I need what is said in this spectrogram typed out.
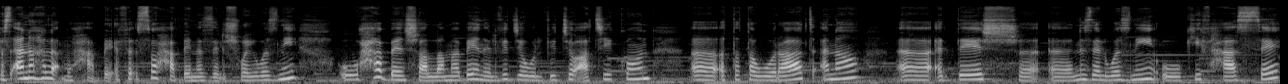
بس أنا هلأ مو حابة افقسه حابة أنزل شوي وزني وحابة إن شاء الله ما بين الفيديو والفيديو اعطيكم آه، التطورات. أنا آه، قديش آه، نزل وزني وكيف حاسة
